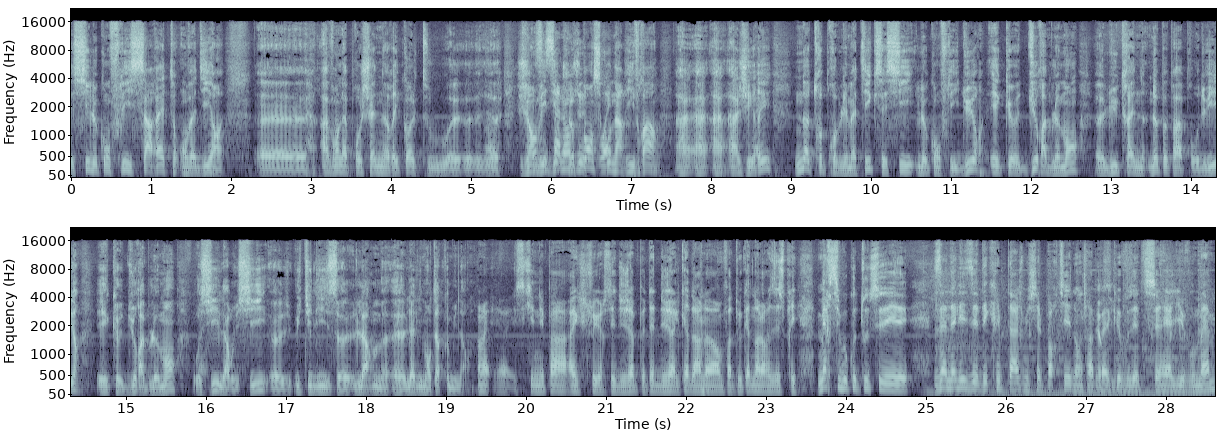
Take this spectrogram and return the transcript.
euh, si le conflit s'arrête, on va dire euh, avant la prochaine récolte, ou j'ai envie de dire, je pense ouais. qu'on arrivera à, à- à gérer. Notre problématique, c'est si le conflit dure et que durablement l'Ukraine ne peut pas produire et que durablement aussi la Russie utilise l'arme, l'alimentaire comme une arme. Ce qui n'est pas à exclure. C'est déjà peut-être déjà le cas dans leur, enfin, en tout cas dans leurs esprits. Merci beaucoup de toutes ces analyses et décryptages, Michel Portier. Donc je rappelle Merci. que vous êtes céréalier vous-même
